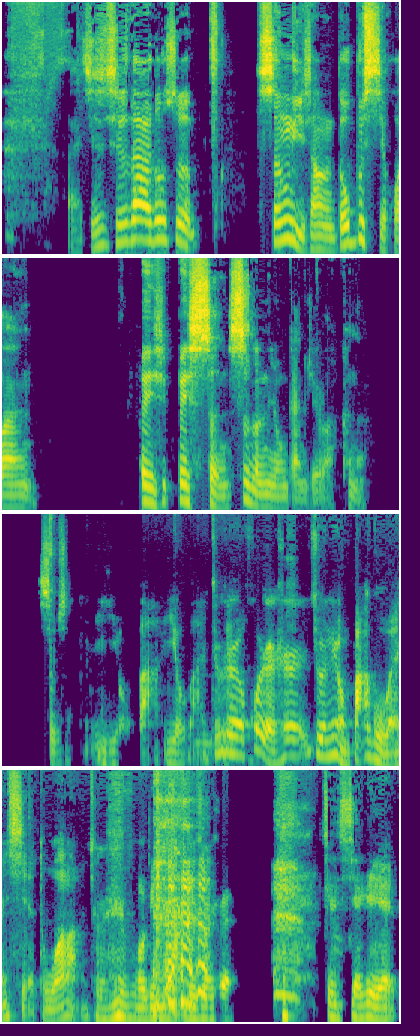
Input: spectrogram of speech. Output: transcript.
哎，其实其实大家都是生理上都不喜欢被被审视的那种感觉吧，可能是不是？有吧，有吧，就是或者是就是那种八股文写多了，就是 我跟你讲，就是就写给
